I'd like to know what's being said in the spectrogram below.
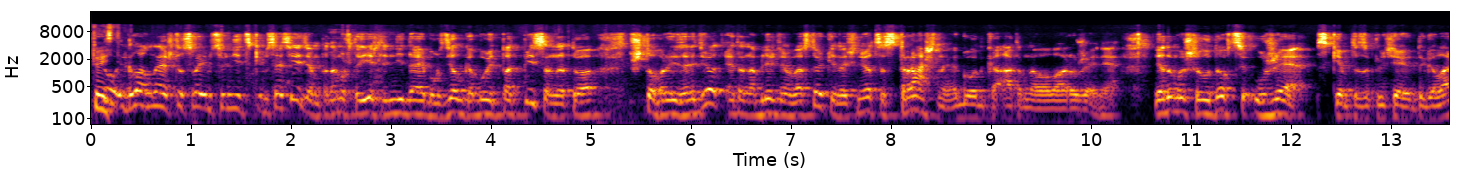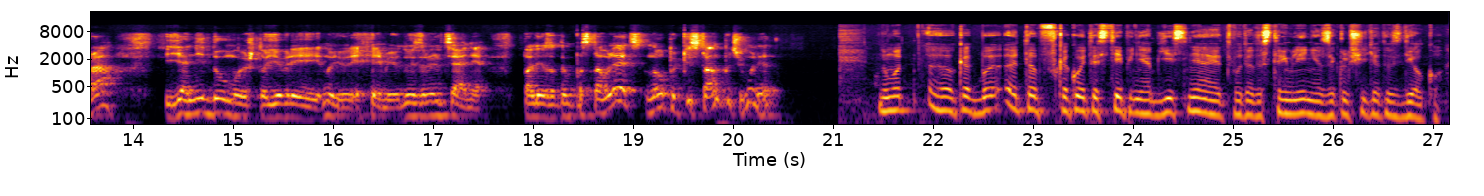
То есть... Ну, главное, что своим суннитским соседям, потому что если, не дай бог, сделка будет подписана, то что произойдет, это на Ближнем Востоке начнется страшная гонка атомного вооружения. Я думаю, что удовцы уже с кем-то заключают договора. Я не думаю, что евреи, ну, евреи, я имею в виду израильтяне, полезут им поставлять, но Пакистан почему нет? Ну вот э, как бы это в какой-то степени объясняет вот это стремление заключить эту сделку.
